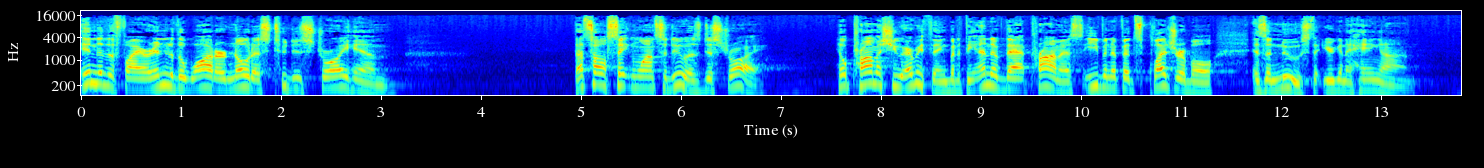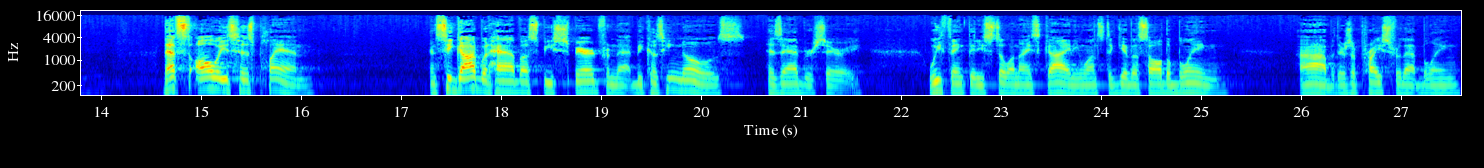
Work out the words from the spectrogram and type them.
into the fire, into the water, notice, to destroy him. That's all Satan wants to do is destroy. He'll promise you everything, but at the end of that promise, even if it's pleasurable, is a noose that you're going to hang on. That's always his plan. And see, God would have us be spared from that because he knows his adversary. We think that he's still a nice guy and he wants to give us all the bling. Ah, but there's a price for that bling.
